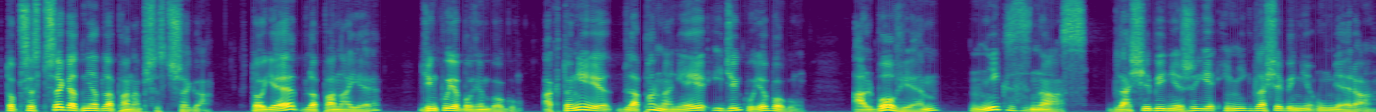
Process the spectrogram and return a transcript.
Kto przestrzega dnia dla Pana przestrzega. Kto je, dla Pana je, dziękuję bowiem Bogu. A kto nie je, dla Pana nie je i dziękuję Bogu. Albowiem nikt z nas dla siebie nie żyje i nikt dla siebie nie umiera.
